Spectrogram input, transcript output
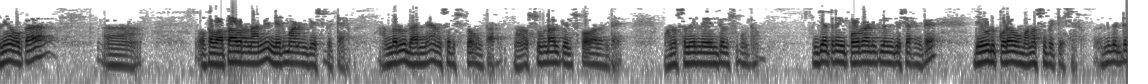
అనే ఒక ఒక వాతావరణాన్ని నిర్మాణం చేసి పెట్టారు. అందరూ దాన్నే అనుసరిస్తూ ఉంటారు. మనస్సు ఉండాలి తెలుసుకోవాలంటే. మనస్సు లేని ఏం తెలుసుకుంటాం? అంచేతనే ఈ పౌరాణికులు ఏం చేశారంటే దేవుడికి కూడా ఓ మనస్సు పెట్టేశారు. ఎందుకంటే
